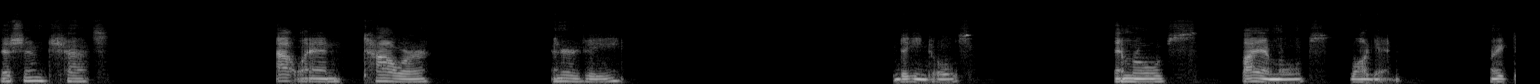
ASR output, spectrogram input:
Mission, chest, Outland, Tower, energy, digging tools, emeralds, buy emeralds, log in. Right?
